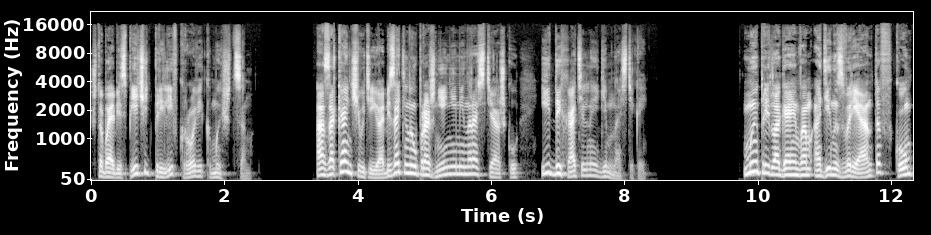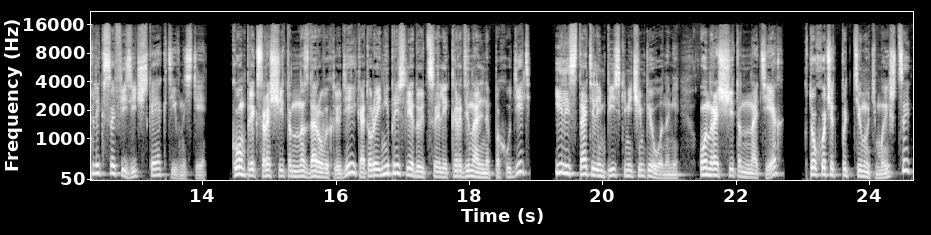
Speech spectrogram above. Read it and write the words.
чтобы обеспечить прилив крови к мышцам. А заканчивать ее обязательно упражнениями на растяжку и дыхательной гимнастикой. Мы предлагаем вам один из вариантов комплекса физической активности. Комплекс рассчитан на здоровых людей, которые не преследуют цели кардинально похудеть или стать олимпийскими чемпионами. Он рассчитан на тех, кто хочет подтянуть мышцы,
